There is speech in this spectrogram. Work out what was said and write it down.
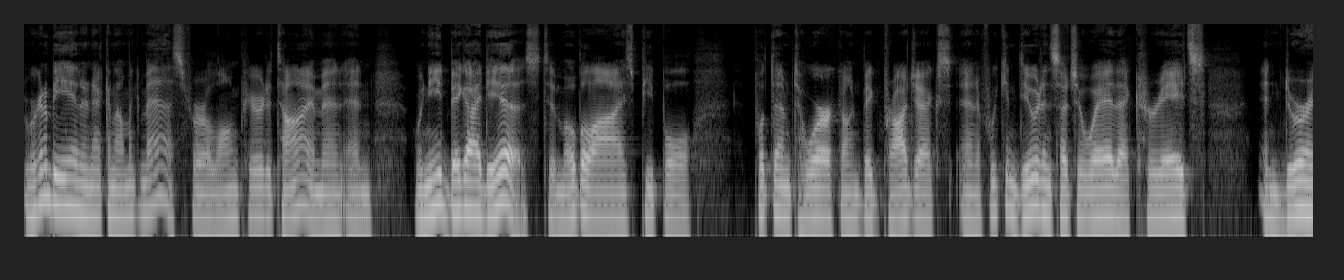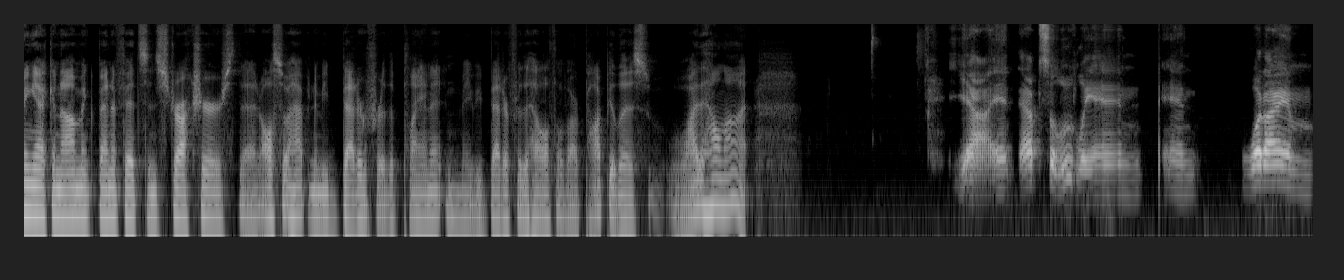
we're going to be in an economic mess for a long period of time. And, and we need big ideas to mobilize people put them to work on big projects. And if we can do it in such a way that creates enduring economic benefits and structures that also happen to be better for the planet and maybe better for the health of our populace, why the hell not? Yeah, and absolutely. And and what I am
